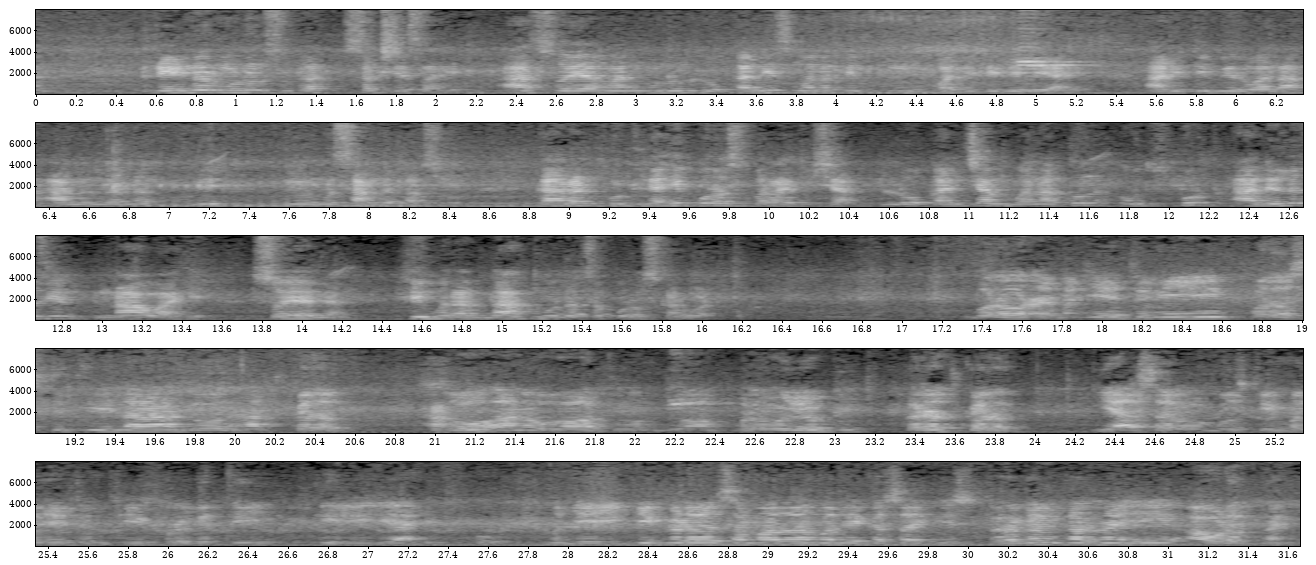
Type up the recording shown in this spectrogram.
ट्रेनर म्हणून सुद्धा सक्सेस आहे. आज स्वयंमान म्हणून लोकांनीच मला ती उपाधी दिलेली आहे. आणि ती मिरवाला आनंदानं मी सांगत असतो. कारण कुठल्याही पुरस्कारापेक्षा लोकांच्या मनातून उत्स्फूर्त आलेलं जे नाव आहे सोयामॅन ही मला लाख मोलाचा पुरस्कार वाटतो. बरोबर आहे. म्हणजे तुम्ही परिस्थितीला दोन हात करत. तो अनुभवातून किंवा प्रयोग करत करत या सर्व गोष्टीमध्ये तुमची प्रगती केलेली आहे. हो. म्हणजे एकीकडं समाजामध्ये कसं आहे की स्ट्रगल करणं हे आवडत नाही.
